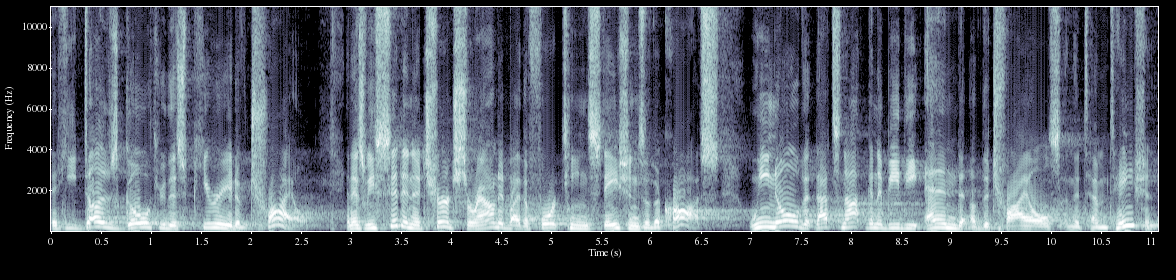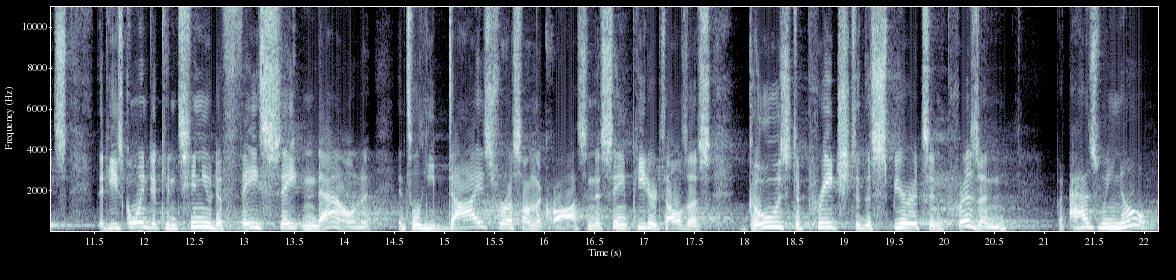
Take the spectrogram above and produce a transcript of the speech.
that he does go through this period of trial. And as we sit in a church surrounded by the 14 stations of the cross, we know that that's not going to be the end of the trials and the temptations, that he's going to continue to face Satan down until he dies for us on the cross, and as St. Peter tells us, goes to preach to the spirits in prison. But as we know,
